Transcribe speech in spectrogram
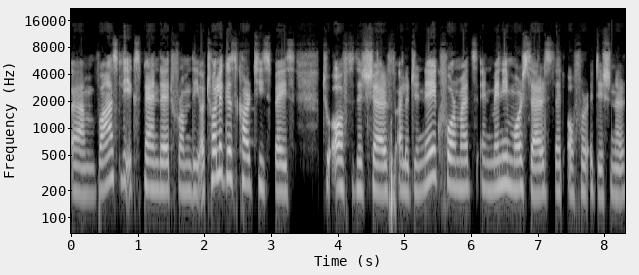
um, vastly expanded from the autologous CAR T space to off the shelf allogeneic formats and many more cells that offer additional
